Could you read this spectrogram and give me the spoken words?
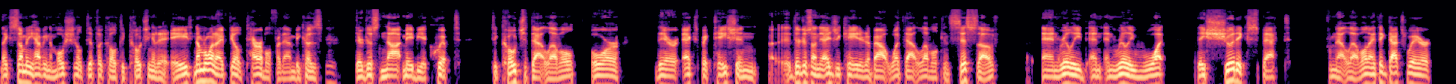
like somebody having emotional difficulty coaching at an age, number one, I feel terrible for them because mm. they're just not maybe equipped to coach at that level or their expectation uh, they're just uneducated about what that level consists of and really and and really what they should expect from that level and i think that's where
